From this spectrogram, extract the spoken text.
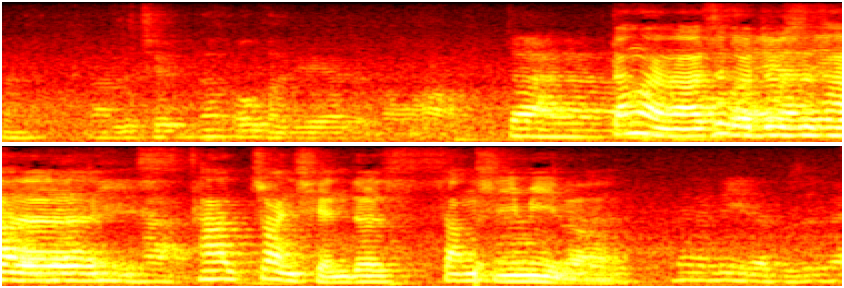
嗯，那是全那 OpenAI 的功号。对啊对啊。当然啦，这个就是他的他赚钱的商机密了。那个立的不是被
